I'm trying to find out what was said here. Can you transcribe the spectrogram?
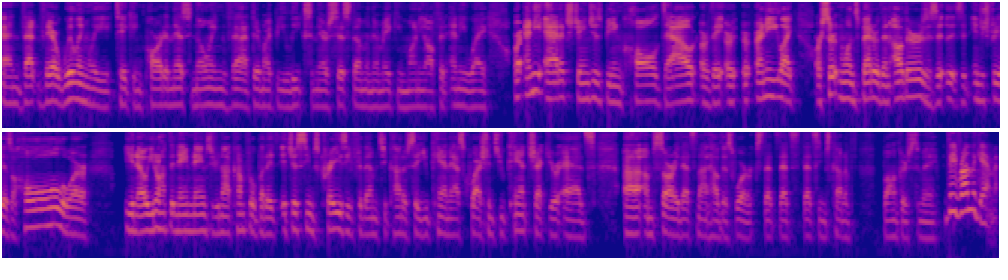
and that they're willingly taking part in this, knowing that there might be leaks in their system and they're making money off it anyway. Are any ad exchanges being called out? Are they are, are any like are certain ones better than others? Is it is it industry as a whole or you know you don't have to name names if you're not comfortable but it, it just seems crazy for them to kind of say you can't ask questions you can't check your ads. Uh, i'm sorry that's not how this works. That's that's that seems kind of bonkers to me. They run the gamut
